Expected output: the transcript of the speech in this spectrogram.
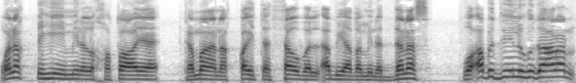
ونقه من الخطايا كما نقيت الثوب الأبيض من الدنس وأبدله دارا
